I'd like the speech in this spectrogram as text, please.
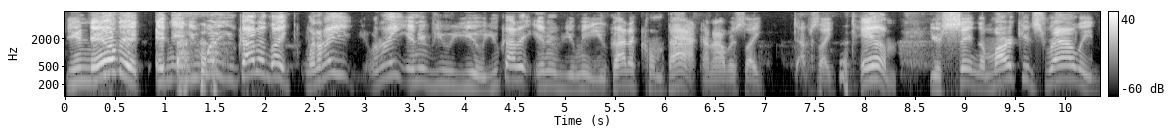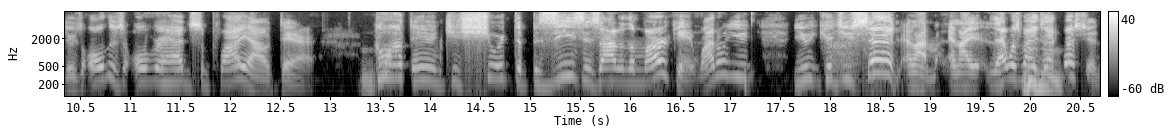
You nailed it. And and you what you gotta like when I when I interview you, you gotta interview me. You gotta come back. And I was like, I was like, Tim, you're saying the market's rallied. There's all this overhead supply out there. Hmm. Go out there and just short the bezizzes out of the market. Why don't you you because you said and I'm and I that was my exact question.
